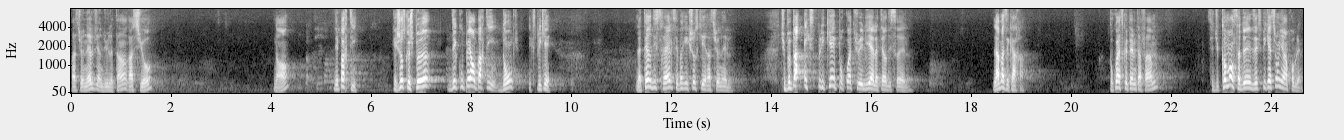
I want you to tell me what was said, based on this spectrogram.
Rationnel vient du latin ratio. Non Des parties. Quelque chose que je peux découper en parties. Donc, expliquer. La terre d'Israël, ce n'est pas quelque chose qui est rationnel. Tu ne peux pas expliquer pourquoi tu es lié à la terre d'Israël. Lama kacha. Pourquoi est-ce que tu aimes ta femme? Si tu commences à donner des explications, il y a un problème.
